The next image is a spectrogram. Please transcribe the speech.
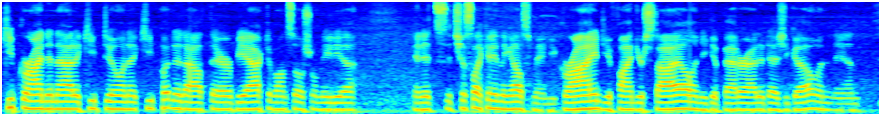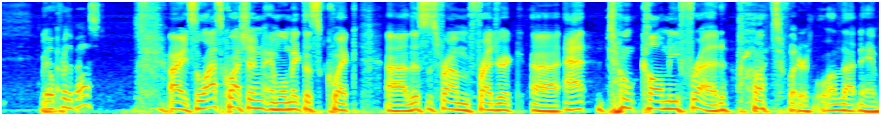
Keep grinding at it. Keep doing it. Keep putting it out there. Be active on social media. And it's it's just like anything else, man. You grind, you find your style, and you get better at it as you go, and and go Yeah. for the best. All right, so last question, and we'll make this quick. Uh, this is from Frederick uh, at Don't Call Me Fred on Twitter. Love that name.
